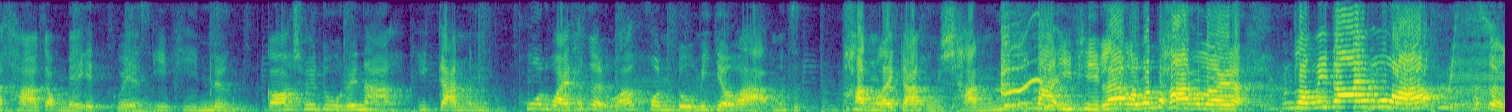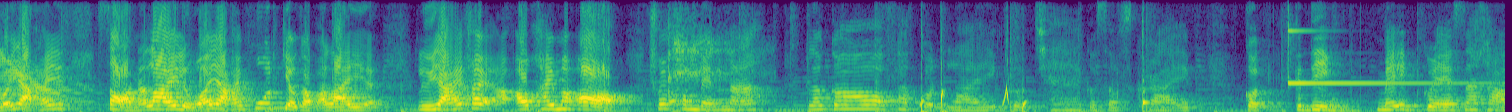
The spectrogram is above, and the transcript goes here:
นะคะกับ Make It Grace EP 1 ก็ช่วยดูด้วยนะ อีกการมันพูดไว้ถ้าเกิดว่าคนดูไม่เยอะอะมันจะพังรายการของฉันซึ่งมา EP แรกแล้วมันพังเลยอะมันเราไม่ได้ปะวะ ถ้าเกิดว่าอยากให้สอนอะไรหรือว่าอยากให้พูดเกี่ยวกับอะไรอะ หรืออยากให้ใครเอาใครมาออก ช่วยคอมเมนต์นะ แล้วก็ฝากกดไลค์ กดแชร์ กด subscribe กดกระดิ่ง Make it Grace นะคะ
